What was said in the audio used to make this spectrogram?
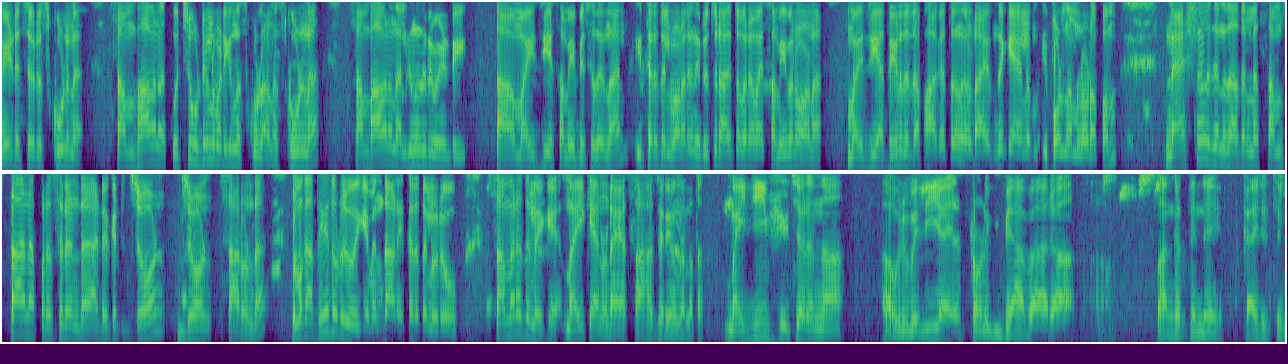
മേടിച്ച ഒരു സ്കൂളിന് സംഭാവന കൊച്ചുകുട്ടികൾ പഠിക്കുന്ന സ്കൂളാണ്. സ്കൂളിന് സംഭാവന നൽകുന്നതിന് വേണ്ടി മൈജിയെ സമീപിച്ചത്. എന്നാൽ ഇത്തരത്തിൽ വളരെ നിരുത്തരവാദിത്വപരമായ സമീപനമാണ് മൈജി അധികൃതരുടെ ഭാഗത്ത് നിന്നുണ്ടായത്. എന്തൊക്കെയായാലും ഇപ്പോൾ നമ്മളോടൊപ്പം നാഷണൽ ജനതാദളിന്റെ സംസ്ഥാന പ്രസിഡന്റ് അഡ്വക്കേറ്റ് ജോൺ ജോൺ സാറുണ്ട്. നമുക്ക് അദ്ദേഹത്തോട് ചോദിക്കാം എന്താണ് ഇത്തരത്തിലൊരു സമരത്തിലേക്ക് നയിക്കാനുണ്ടായ സാഹചര്യം എന്നുള്ളത്? മൈജി ഫ്യൂച്ചർ എന്ന ഒരു വലിയ ഇലക്ട്രോണിക് വ്യാപാര സംഘത്തിന്റെ കാര്യത്തിൽ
